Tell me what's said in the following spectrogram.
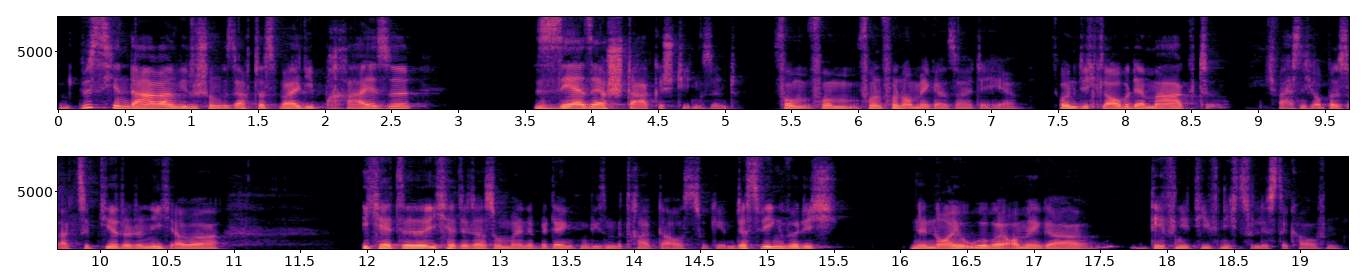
ein bisschen daran, wie du schon gesagt hast, weil die Preise sehr, sehr stark gestiegen sind. Vom, vom, von, von Omega-Seite her. Und ich glaube, der Markt, ich weiß nicht, ob er es akzeptiert oder nicht, aber ich hätte, ich hätte da so meine Bedenken, diesen Betrag da auszugeben. Deswegen würde ich eine neue Uhr bei Omega definitiv nicht zur Liste kaufen.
